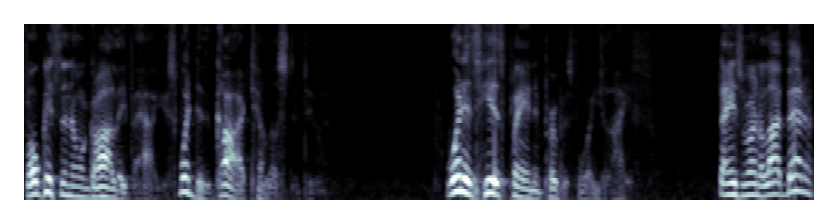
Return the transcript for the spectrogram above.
Focusing on godly values. What does God tell us to do? What is His plan and purpose for your life? Things run a lot better.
